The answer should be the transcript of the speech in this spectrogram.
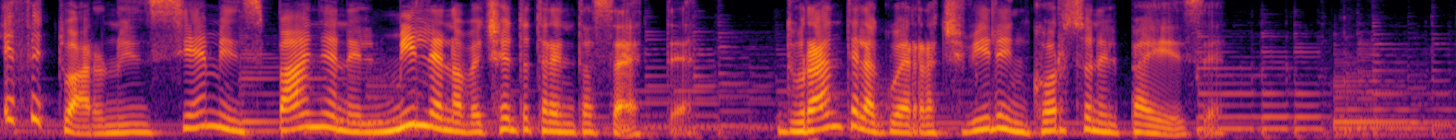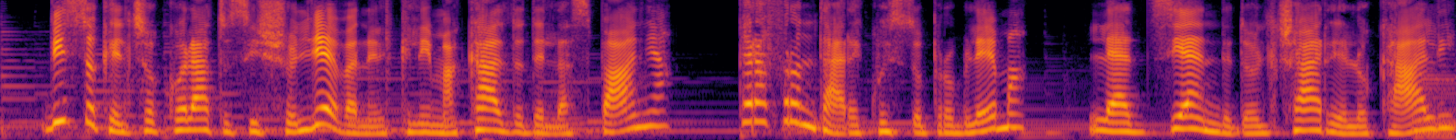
effettuarono insieme in Spagna nel 1937, durante la guerra civile in corso nel paese. Visto che il cioccolato si scioglieva nel clima caldo della Spagna, per affrontare questo problema, le aziende dolciarie locali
